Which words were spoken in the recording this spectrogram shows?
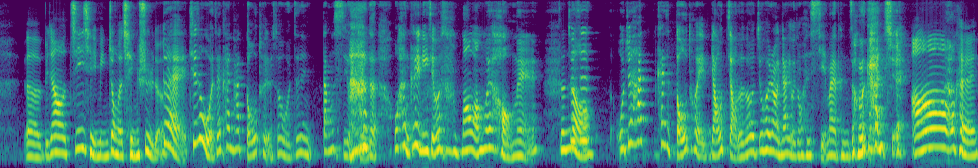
呃比较激起民众的情绪的。对，其实我在看他抖腿的时候，我真的当时有觉得 我很可以理解为什么猫王会红哎、真的、哦。就是我觉得他开始抖腿、摇脚的时候，就会让人家有一种很血脉喷张的感觉。哦、o k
